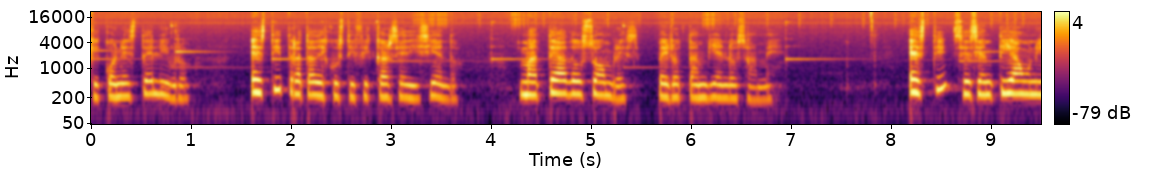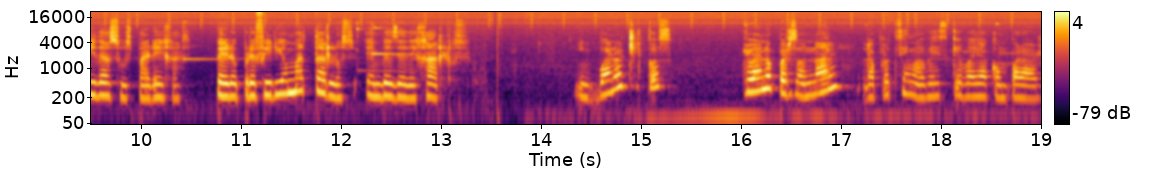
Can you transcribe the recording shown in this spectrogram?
que con este libro Esti trata de justificarse diciendo, maté a dos hombres, pero también los amé. Esti se sentía unida a sus parejas, pero prefirió matarlos en vez de dejarlos. Y bueno chicos, yo en lo personal, la próxima vez que vaya a comprar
